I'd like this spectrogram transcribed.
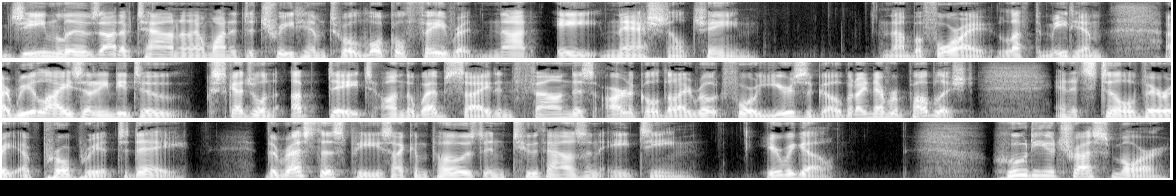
Gene lives out of town, and I wanted to treat him to a local favorite, not a national chain. Now, before I left to meet him, I realized that I needed to schedule an update on the website and found this article that I wrote four years ago, but I never published and it's still very appropriate today. The rest of this piece I composed in 2018. Here we go. Who do you trust more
